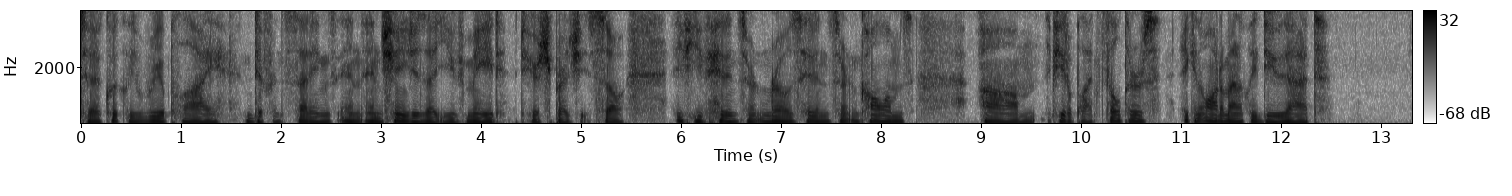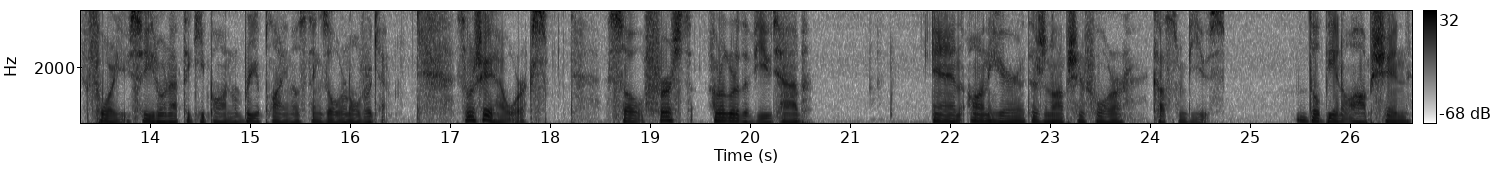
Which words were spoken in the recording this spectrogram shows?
to quickly reapply different settings and, and changes that you've made to your spreadsheet. So if you've hidden certain rows, hidden certain columns, um, if you'd applied filters, it can automatically do that for you so you don't have to keep on reapplying those things over and over again. So I'm going to show you how it works. So first I'm going to go to the View tab and on here there's an option for custom views. There'll be an option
